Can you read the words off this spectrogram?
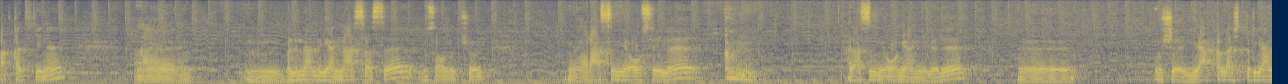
Faqatgina bilinadigan narsasi misol uchun rasmga olsanglar rasmga olganinglarda o'sha yaqinlashtirgan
